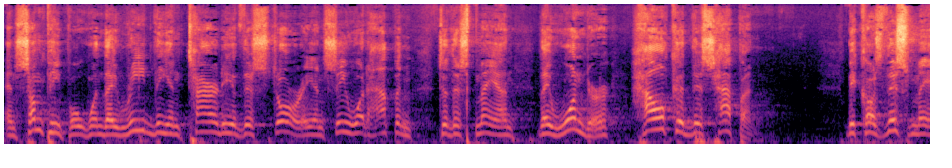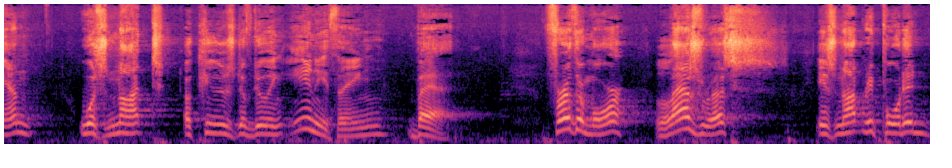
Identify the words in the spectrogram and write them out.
And some people, when they read the entirety of this story and see what happened to this man, they wonder, how could this happen? Because this man was not accused of doing anything bad. Furthermore, Lazarus is not reported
